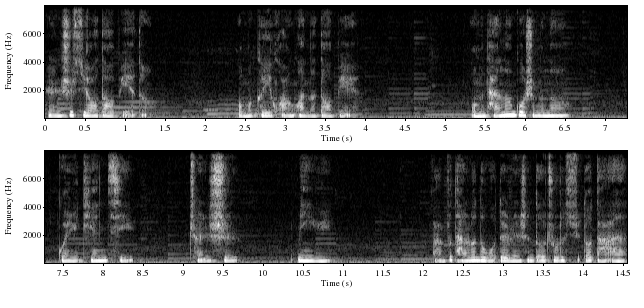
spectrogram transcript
人是需要道别的，我们可以缓缓的道别。我们谈论过什么呢？关于天气、城市、命运，反复谈论的我，对人生得出了许多答案，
